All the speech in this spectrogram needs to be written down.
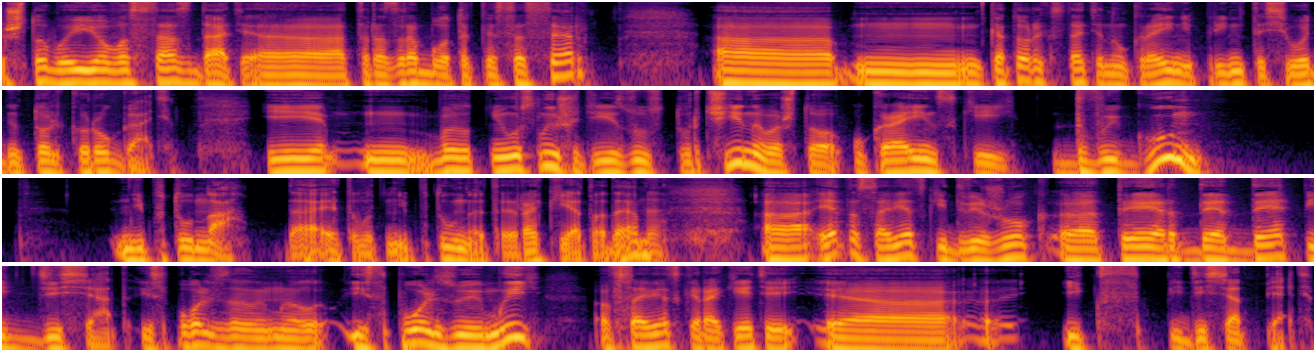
чтобы ее воссоздать э, от разработок СССР, который, кстати, на Украине принято сегодня только ругать. И вы не услышите из уст Турчинова, что украинский двигун Нептуна, да, это вот Нептун, это ракета, да, да. А, это советский движок а, э, ТРДД-50, используемый, используемый в советской ракете э, X-55.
